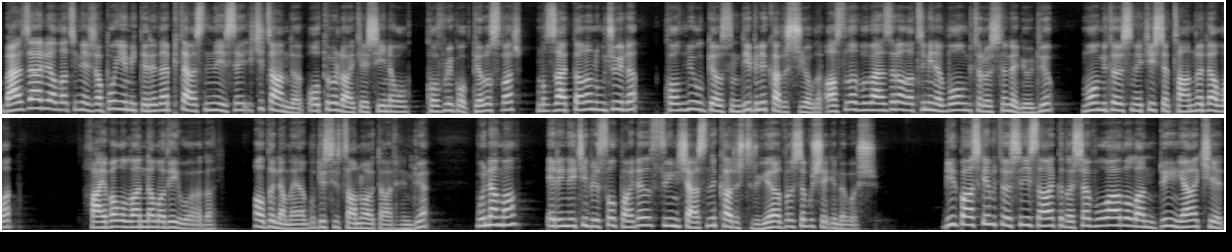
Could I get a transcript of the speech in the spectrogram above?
Benzer bir anlatım yine Japon yemeklerinden bir tanesinde ise iki tanrı otururlarken işte yine o kozmik okyanus var. Mızraklarının ucuyla kozmik okyanusun dibini karıştırıyorlar. Aslında bu benzer anlatım yine Moğol mitolojisinde de görülüyor. Moğol mitolojisindeki işte tanrı lama, hayvan olan lama değil bu arada. Adı lama yani bu dişsiz tanrı tarif ediliyor. Bu lama elindeki bir sopayla suyun içerisinde karıştırıyor. Yaratılış da bu şekilde başlıyor. Bir başka mitolojisi ise arkadaşlar bu var olan dünya ki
